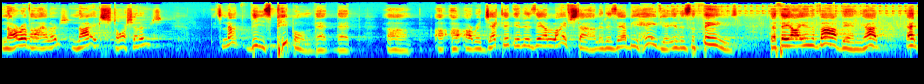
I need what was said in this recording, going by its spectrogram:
nor revilers, nor extortioners. It's not these people that, that uh, are, are rejected, it is their lifestyle, it is their behavior, it is the things that they are involved in. God, and,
